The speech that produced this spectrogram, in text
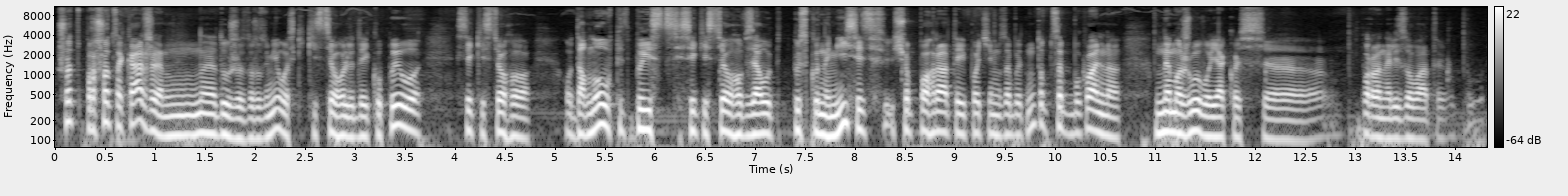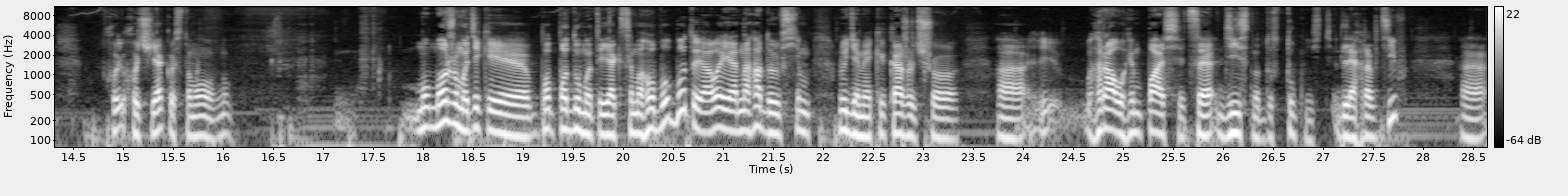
що, про що це каже, не дуже зрозуміло, скільки з цього людей купило, скільки з цього давно в підписці, скільки з цього взяли підписку на місяць, щоб пограти і потім забити. Ну, тобто це буквально неможливо якось е, проаналізувати. Хоч якось, тому ну, можемо тільки подумати, як це могло бути, але я нагадую всім людям, які кажуть, що а, гра у геймпасі це дійсно доступність для гравців. Е,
